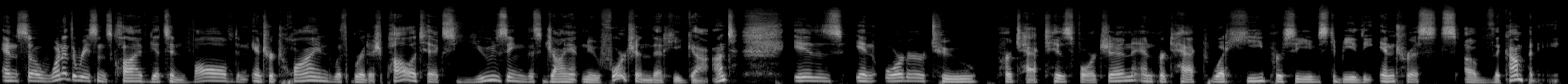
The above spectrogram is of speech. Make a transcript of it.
And so, one of the reasons Clive gets involved and intertwined with British politics using this giant new fortune that he got is in order to protect his fortune and protect what he perceives to be the interests of the company.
